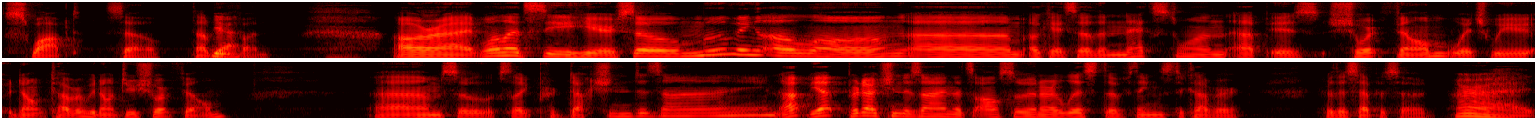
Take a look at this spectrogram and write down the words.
swapped so that'll be Yeah. fun all right well let's see here. So moving along um okay so the next one up is short film which we don't cover. We don't do short film. Um so it looks like production design. Up yep production design. That's also in our list of things to cover for this episode. All right.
